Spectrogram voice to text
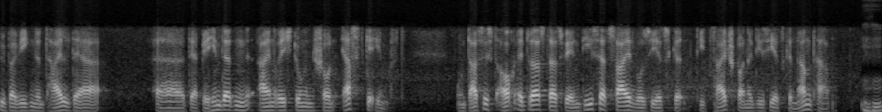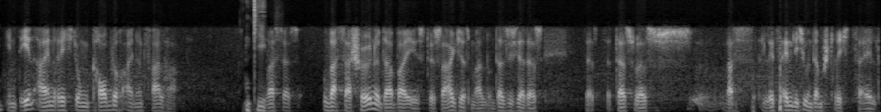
überwiegenden Teil der, äh, der Behinderteneinrichtungen schon erst geimpft. Und das ist auch etwas, das wir in dieser Zeit, wo Sie jetzt die Zeitspanne, die Sie jetzt genannt haben, mhm. in den Einrichtungen kaum noch einen Fall haben. Okay. Was das, was das Schöne dabei ist, das sage ich jetzt mal, und das ist ja das, das, das was, was letztendlich unterm Strich zählt.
